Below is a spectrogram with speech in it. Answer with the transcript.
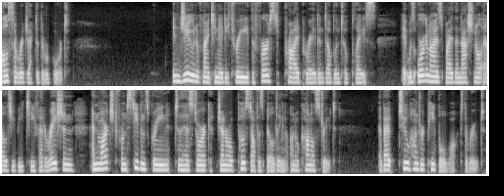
also rejected the report. In June of 1983, the first Pride Parade in Dublin took place, it was organised by the National LGBT Federation and marched from Stephen's Green to the historic General Post Office building on O'Connell Street. About 200 people walked the route.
